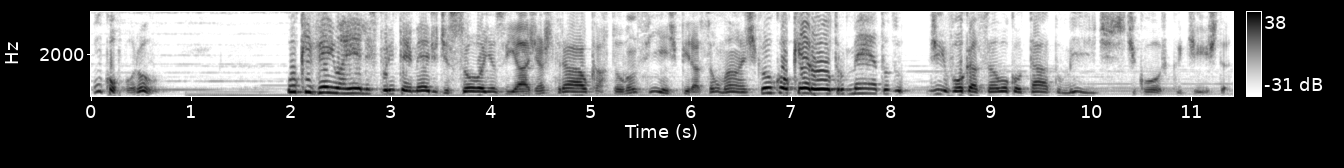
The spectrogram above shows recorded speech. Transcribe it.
incorporou. O que veio a eles por intermédio de sonhos, viagem astral, cartomancia, inspiração mágica ou qualquer outro método de invocação ou contato místico ocultista.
